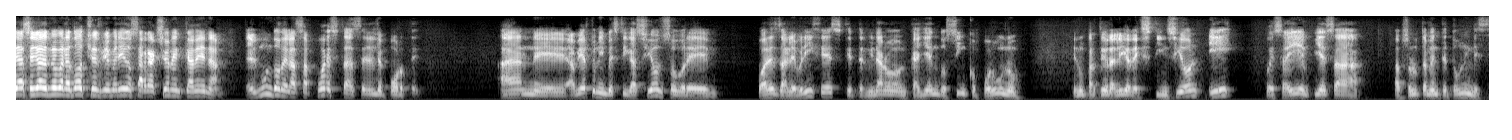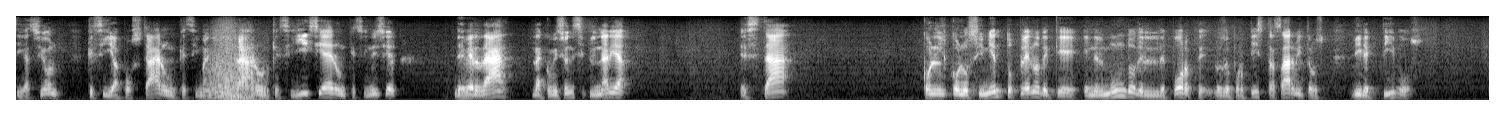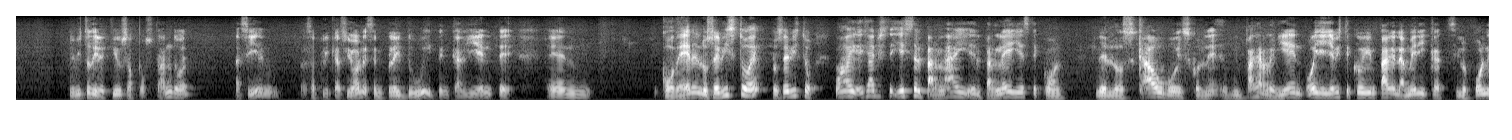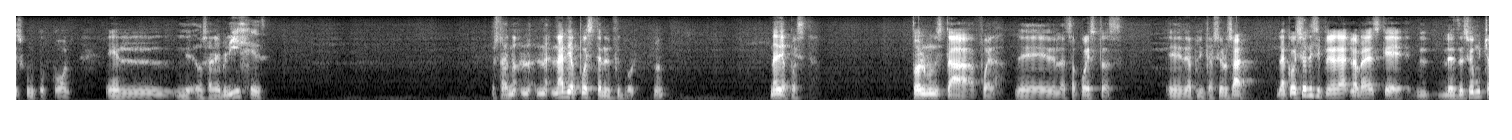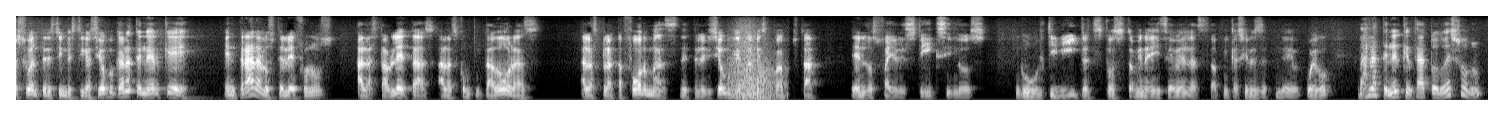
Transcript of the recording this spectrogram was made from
Señoras señores, muy buenas noches. Bienvenidos a Reacción en Cadena. El mundo de las apuestas en el deporte. Han eh, abierto una investigación sobre jugadores de que terminaron cayendo 5 por 1 en un partido de la Liga de Extinción y pues ahí empieza absolutamente toda una investigación que si apostaron, que si manipularon, que si hicieron, que si no hicieron. De verdad, la comisión disciplinaria está con el conocimiento pleno de que en el mundo del deporte, los deportistas, árbitros, directivos, he visto directivos apostando, ¿eh? así en las aplicaciones, en Play Do en Caliente, en Codere, los he visto, ¿eh? Los he visto. Ay, ya viste, y este el parlay, el parlay este con de los Cowboys, con paga re bien. Oye, ya viste que bien paga el América si lo pones junto con el, los alebrijes. O sea, nadie apuesta en el fútbol, ¿no? Nadie apuesta. Todo el mundo está fuera de, las apuestas eh, de aplicación. O sea, la comisión disciplinaria, la verdad es que les deseo mucha suerte en esta investigación porque van a tener que entrar a los teléfonos, a las tabletas, a las computadoras, a las plataformas de televisión, porque también se puede apostar en los Fire Sticks y los Google TV, todas estas cosas también ahí se ven las aplicaciones de, de juego van a tener que entrar a todo eso, ¿no?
